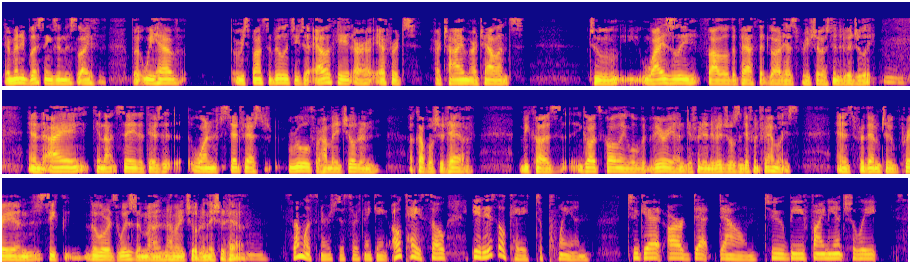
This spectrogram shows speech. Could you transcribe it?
There are many blessings in this life, but we have a responsibility to allocate our efforts, our time, our talents to wisely follow the path that God has for each of us individually. Mm. And I cannot say that there's a, one steadfast rule for how many children a couple should have because God's calling will vary on different individuals and different families. And it's for them to pray and seek the Lord's wisdom on how many children they should have. Mm. Some listeners just are thinking, okay, so it is okay to plan, to get our debt down, to be financially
